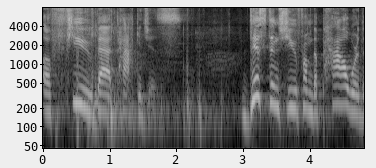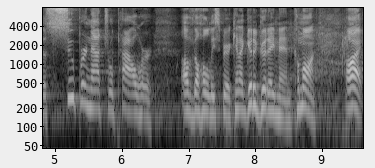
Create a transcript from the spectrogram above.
a few bad packages distance you from the power, the supernatural power of the Holy Spirit. Can I get a good amen? Come on. All right,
